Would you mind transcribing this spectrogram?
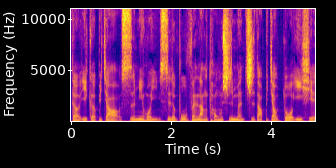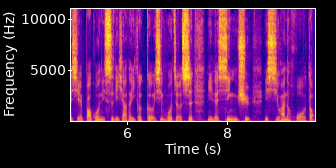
的一个比较私密或隐私的部分，让同事们知道比较多一些些，包括你私底下的一个个性，或者是你的兴趣、你喜欢的活动。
